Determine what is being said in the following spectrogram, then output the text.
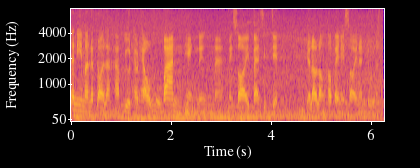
ษณีย์มาเรียบร้อยแล้วครับ อยู่แถวแถวๆหมู่บ้านแห่งหนึ่งนะ ในซอย 87 เดี๋ยวเราลองเข้าไปในซอยนั้นดูนะครับ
